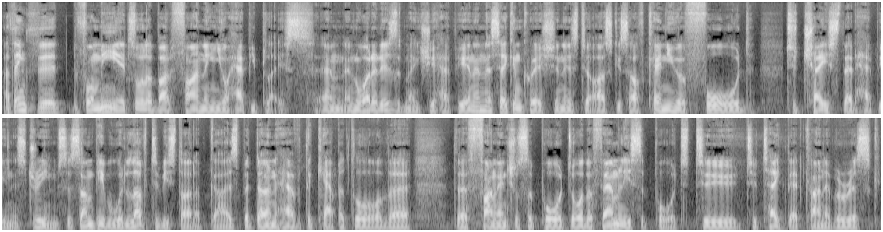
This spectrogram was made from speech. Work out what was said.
I think that for me, it's all about finding your happy place and, and what it is that makes you happy. And then the second question is to ask yourself, can you afford to chase that happiness dream? So some people would love to be startup guys, but don't have the capital or the, the financial support or the family support to, to take that kind of a risk.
